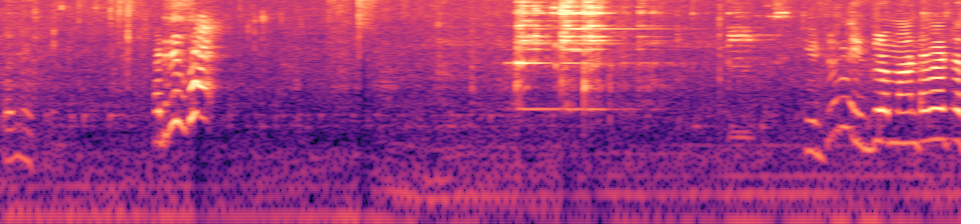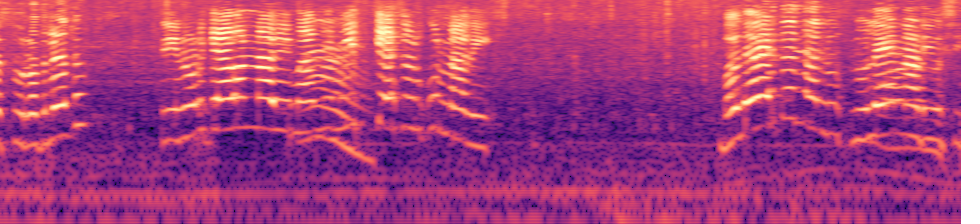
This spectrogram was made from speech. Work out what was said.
పని అడి తీసా. తింటుంది ఇక్కడ మంట పెట్ట సురద లేదు. తినుడికే ఉన్నది మంది మిక్కేసి ఉడుకున్నది బొదేడుతుంది నన్ను. నువ్వు లేనాడు చూసి?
